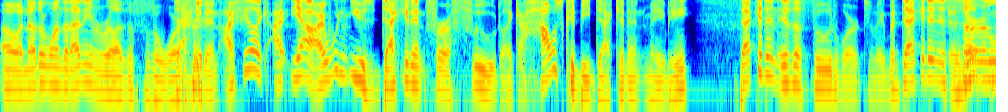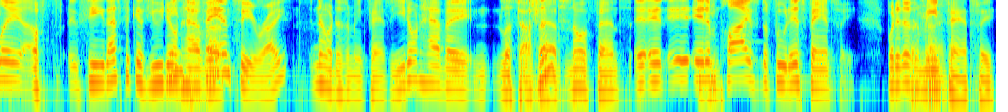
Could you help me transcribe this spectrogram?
oh, another one that I didn't even realize this was a word. Decadent. I feel like I yeah, I wouldn't use decadent for a food. Like a house could be decadent, maybe. Decadent is a food word to me, but decadent is, Is it? certainly a. F- see, that's because you don't have fancy, right? No, it doesn't mean fancy. You don't have a. n- Listen, doesn't? Chad, no offense. It it, it, it implies the food is fancy, but it doesn't mean fancy.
